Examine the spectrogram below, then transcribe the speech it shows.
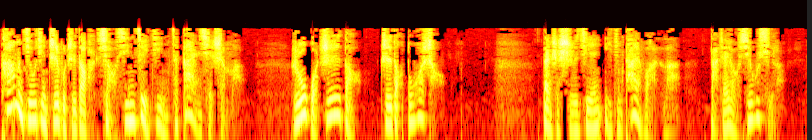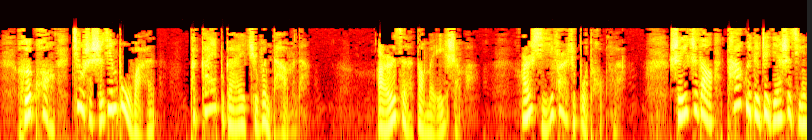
他们究竟知不知道小新最近在干些什么？如果知道，知道多少？但是时间已经太晚了，大家要休息了。何况，就是时间不晚。他该不该去问他们呢？儿子倒没什么，儿媳妇儿就不同了。谁知道他会对这件事情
